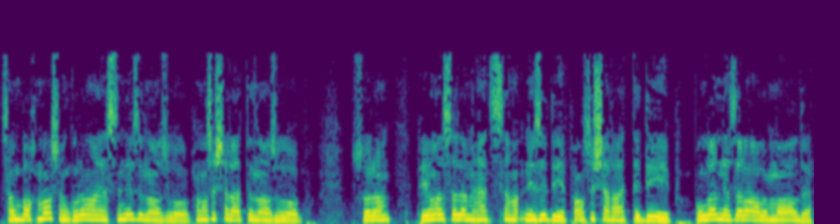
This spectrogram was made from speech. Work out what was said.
Sən baxmaq üçün Quran ayəsi necə nazil olub, hansı şəraitdə nazil olub. Sonra Peyğəmbər sallallahu hədisi necə deyib, hansı şəraitdə deyib. Bunlar nəzərə alınmalıdır.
